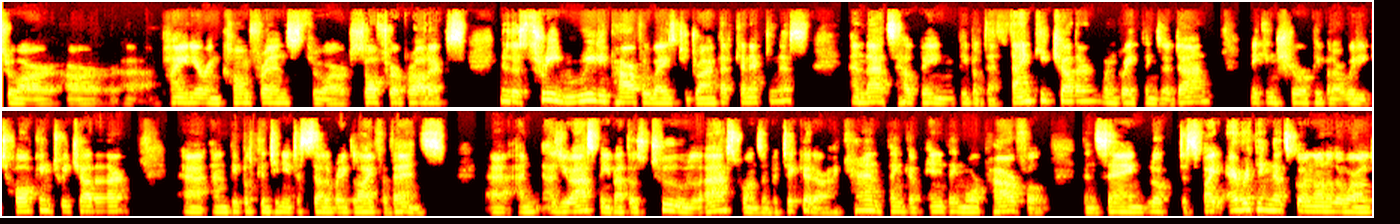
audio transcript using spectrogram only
through our, our uh, pioneering conference, through our software products, you know, there's three really powerful ways to drive that connectedness. And that's helping people to thank each other when great things are done, making sure people are really talking to each other, uh, and people continue to celebrate life events. Uh, and as you asked me about those two last ones in particular, I can't think of anything more powerful than saying, look, despite everything that's going on in the world,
